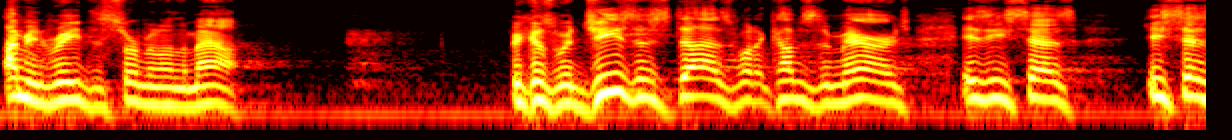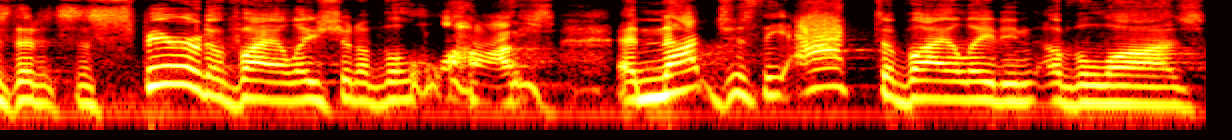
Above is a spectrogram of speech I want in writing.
I mean, read the Sermon on the Mount. Because what Jesus does when it comes to marriage is he says, he says that it's the spirit of violation of the laws and not just the act of violating of the laws.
